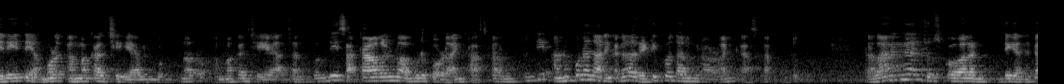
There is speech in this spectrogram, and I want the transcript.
ఏదైతే అమ్ముడు అమ్మకాలు చేయాలనుకుంటున్నారో అమ్మకాలు చేయాల్సి అనుకుంది సకాలంలో అమ్ముడుకోవడానికి ఆస్కారం ఉంటుంది. అనుకున్న దానికన్నా రెట్టింపు ధనం రావడానికి ఆస్కారం ఉంటుంది. ప్రధానంగా చూసుకోవాలనుకుంటే కనుక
